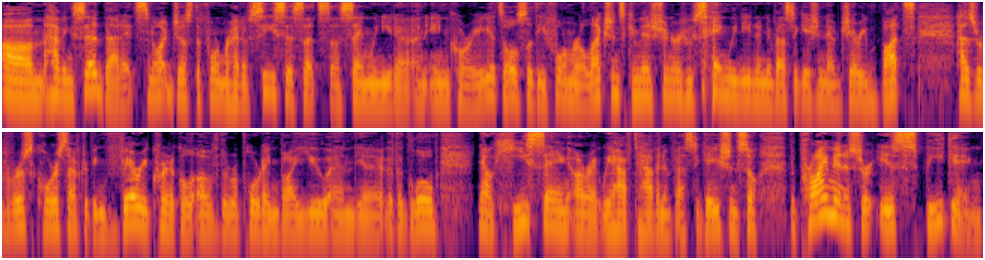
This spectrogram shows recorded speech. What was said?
Um, having said that, it's not just the former head of CSIS that's uh, saying we need a, an inquiry. It's also the former elections commissioner who's saying we need an investigation. Now, Jerry Butts has reversed course after being very critical of the reporting by you and the, uh, the Globe. Now he's saying, all right, we have to have an investigation. So the prime minister is speaking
